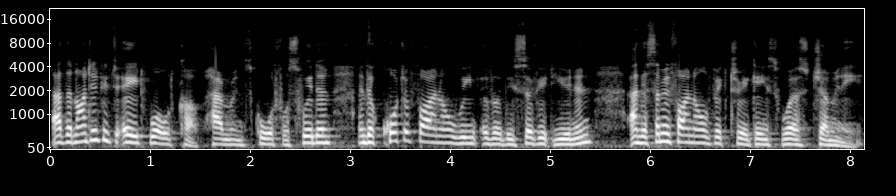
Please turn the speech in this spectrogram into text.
At the 1958 World Cup, Hamrin scored for Sweden in the quarter-final win over the Soviet Union and the semi-final victory against West Germany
